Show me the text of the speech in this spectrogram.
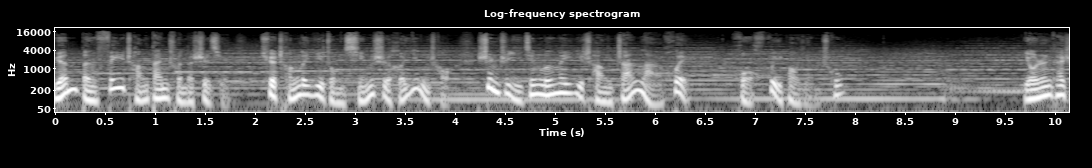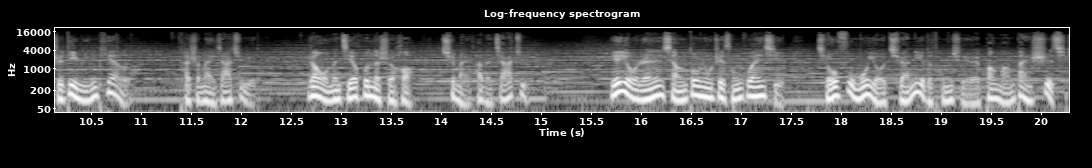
原本非常单纯的事情，却成了一种形式和应酬，甚至已经沦为一场展览会或汇报演出。有人开始递名片了，他是卖家具的，让我们结婚的时候去买他的家具；也有人想动用这层关系，求父母有权利的同学帮忙办事情；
